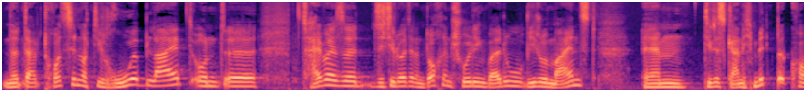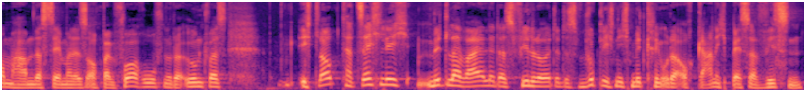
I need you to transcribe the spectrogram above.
ne, da trotzdem noch die Ruhe bleibt und äh, teilweise sich die Leute dann doch entschuldigen, weil du, wie du meinst, ähm, die das gar nicht mitbekommen haben, dass der jemand ist, auch beim Vorrufen oder irgendwas, ich glaube tatsächlich mittlerweile, dass viele Leute das wirklich nicht mitkriegen oder auch gar nicht besser wissen.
